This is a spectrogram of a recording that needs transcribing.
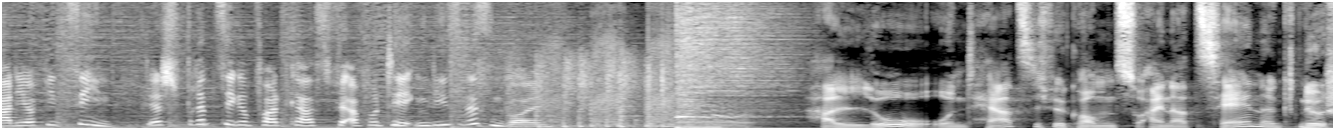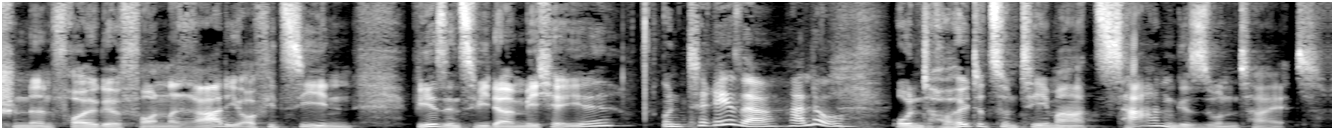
Radiofizin, der spritzige Podcast für Apotheken, die es wissen wollen. Hallo und herzlich willkommen zu einer zähneknirschenden Folge von Radio Offizin. Wir sind's wieder, Michael. Und Theresa, hallo. Und heute zum Thema Zahngesundheit.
